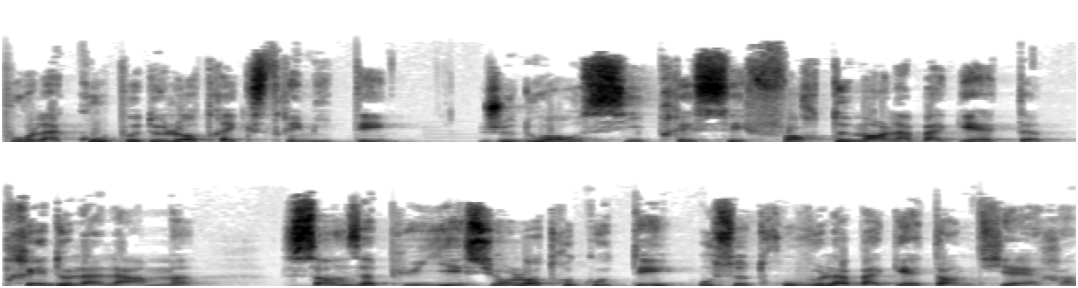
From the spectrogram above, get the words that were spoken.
Pour la coupe de l'autre extrémité, je dois aussi presser fortement la baguette près de la lame, sans appuyer sur l'autre côté où se trouve la baguette entière.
